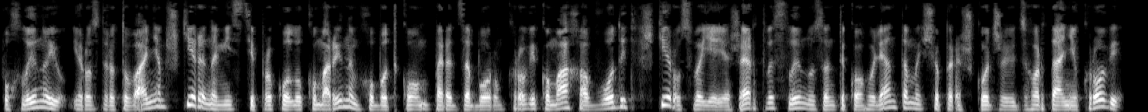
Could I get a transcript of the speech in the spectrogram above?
пухлиною і роздратуванням шкіри на місці проколу комариним хоботком перед забором крові комаха вводить в шкіру своєї жертви слину з антикоагулянтами, що перешкоджують згортанню крові.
